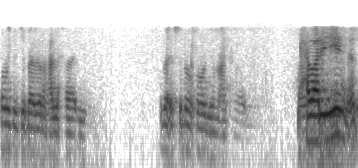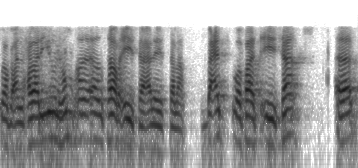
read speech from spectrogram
خروج الجبابرة على الحواريين؟ سبب خروجهم على الحواريين؟ الحواريين طبعا الحواريون هم أنصار عيسى عليه السلام. بعد وفاة عيسى آه، آه،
